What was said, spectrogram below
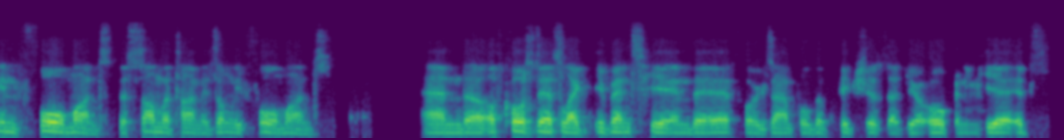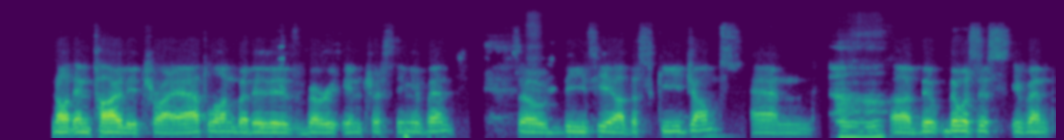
in four months. The summertime is only four months, and uh, of course there's like events here and there. For example, the pictures that you're opening here, it's not entirely triathlon, but it is very interesting event. So these here are the ski jumps, and uh-huh. uh, there, there was this event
